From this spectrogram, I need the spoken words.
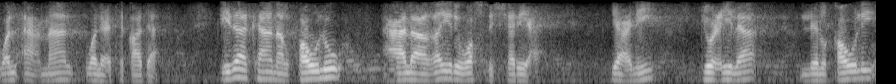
والأعمال والاعتقادات. إذا كان القول على غير وصف الشريعة يعني جعل للقول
